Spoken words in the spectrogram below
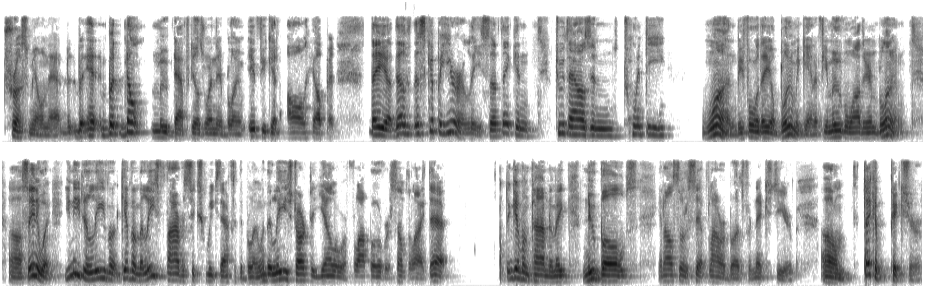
Trust me on that. But but don't move daffodils when they're bloom if you can all help it. They uh, they'll, they'll skip a year at least. So think in 2020 one before they'll bloom again if you move them while they're in bloom. Uh, so anyway, you need to leave give them at least five or six weeks after the bloom. When the leaves start to yellow or flop over or something like that, to give them time to make new bulbs and also to set flower buds for next year. Um, take a picture.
